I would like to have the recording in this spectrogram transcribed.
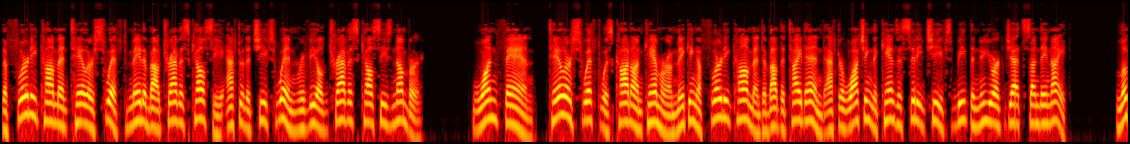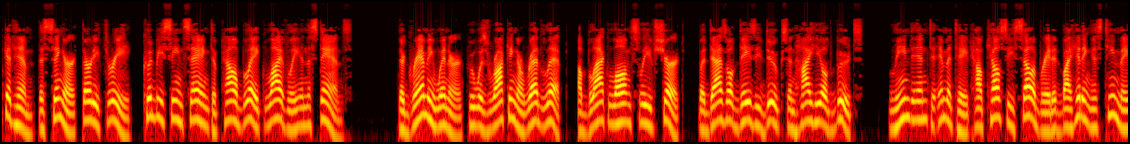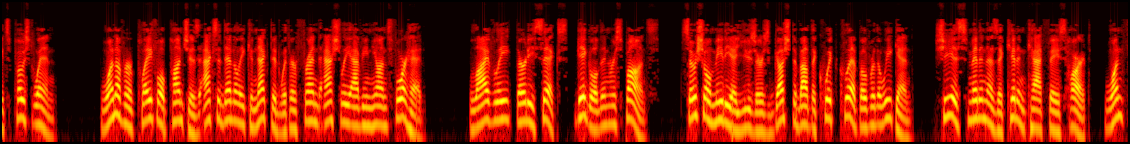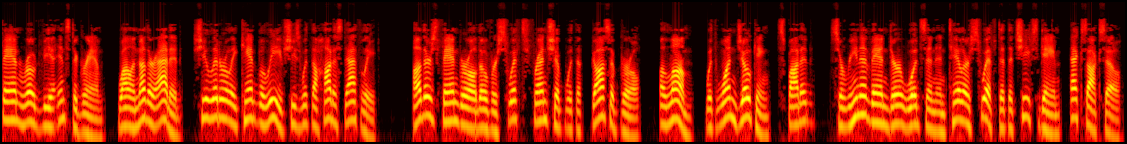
The flirty comment Taylor Swift made about Travis Kelce after the Chiefs' win revealed Travis Kelce's number. One fan. Taylor Swift was caught on camera making a flirty comment about the tight end after watching the Kansas City Chiefs beat the New York Jets Sunday night. Look at him, the singer, 33, could be seen saying to pal Blake Lively in the stands. The Grammy winner, who was rocking a red lip, a black long-sleeve shirt, bedazzled Daisy Dukes and high-heeled boots, leaned in to imitate how Kelce celebrated by hitting his teammates post-win. One of her playful punches accidentally connected with her friend Ashley Avignone's forehead. Lively, 36, giggled in response. Social media users gushed about the quick clip over the weekend. She is smitten as a kitten catface heart, one fan wrote via Instagram, while another added, she literally can't believe she's with the hottest athlete. Others fangirled over Swift's friendship with a Gossip Girl alum, with one joking, spotted Serena van der Woodsen and Taylor Swift at the Chiefs game, XOXO.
